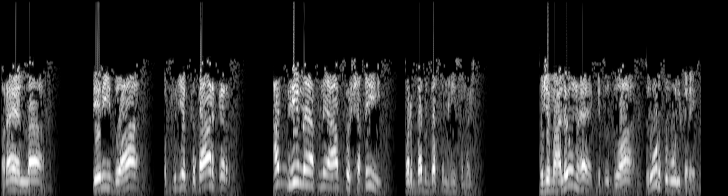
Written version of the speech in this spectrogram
اور اے اللہ، تیری دعا اور تجھے پکار کر، اب بھی میں اپنے آپ کو شقی اور بد بخت نہیں سمجھتا۔ مجھے معلوم ہے کہ تو دعا ضرور قبول کرے گا۔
